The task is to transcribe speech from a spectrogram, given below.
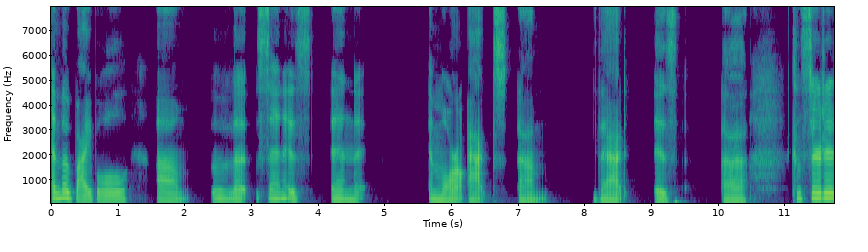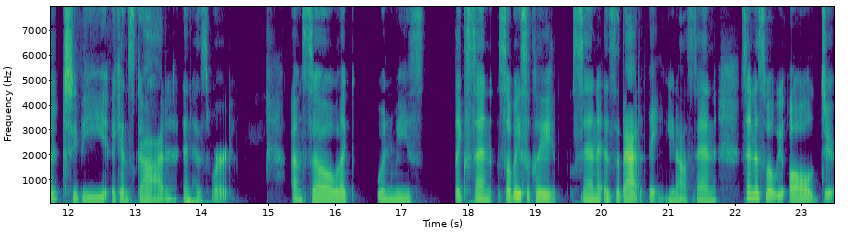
in the Bible, um, the sin is an immoral act um, that is uh, considered to be against God and His Word. Um, so like when we like sin, so basically sin is a bad thing you know? Sin sin is what we all do.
